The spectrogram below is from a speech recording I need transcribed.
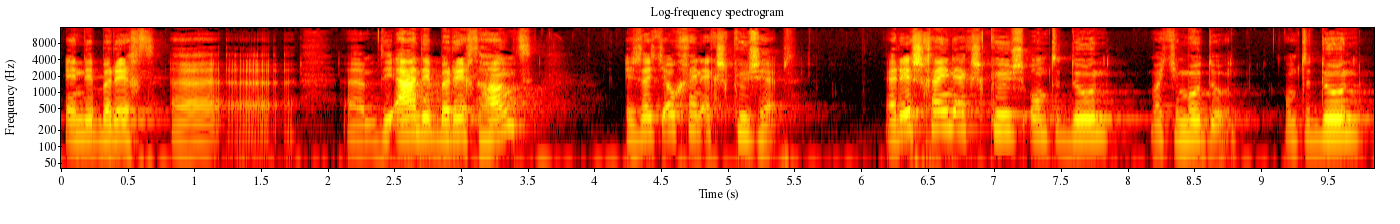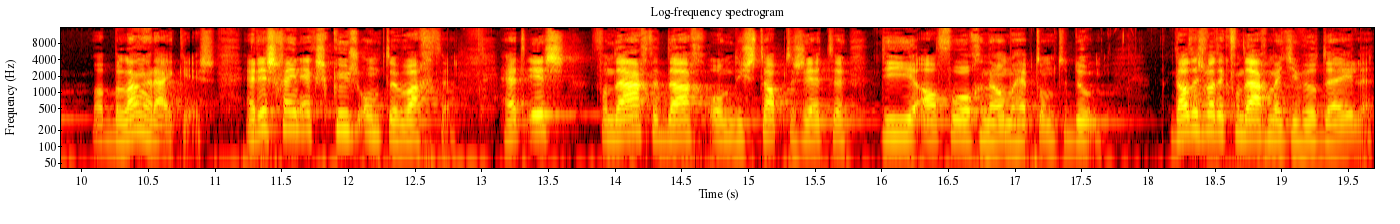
in dit bericht, uh, uh, uh, die aan dit bericht hangt, is dat je ook geen excuus hebt. Er is geen excuus om te doen wat je moet doen. Om te doen wat belangrijk is. Er is geen excuus om te wachten. Het is vandaag de dag om die stap te zetten die je al voorgenomen hebt om te doen. Dat is wat ik vandaag met je wil delen.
